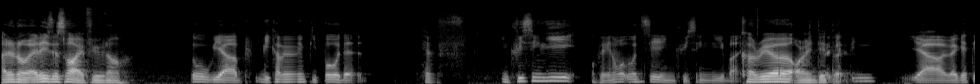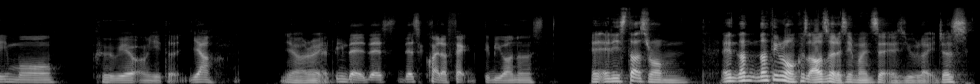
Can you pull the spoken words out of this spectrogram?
I don't know. At least that's how I feel now. So we are becoming people that have increasingly okay, I won't say increasingly, but Career getting yeah, we're getting more career oriented. Yeah, Yeah, right. I think that that's that's quite a fact to be honest. And, and it starts from and no- nothing wrong because I also had the same mindset as you. Like just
